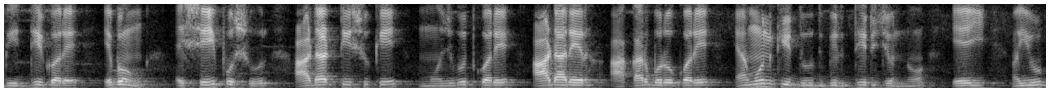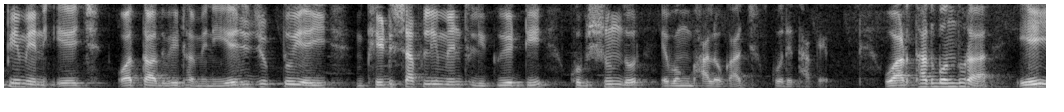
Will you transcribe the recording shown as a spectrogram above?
বৃদ্ধি করে এবং সেই পশুর আডার টিস্যুকে মজবুত করে, আডারের আকার বড় করে, এমনকি দুধ বৃদ্ধির জন্য এই ইউপিমেন এজ অর্থাৎ ভিটামিন এজ যুক্ত এই ফিড সাপ্লিমেন্ট লিকুইডটি খুব সুন্দর এবং ভালো কাজ করে থাকে। ও অর্থাৎ বন্ধুরা, এই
